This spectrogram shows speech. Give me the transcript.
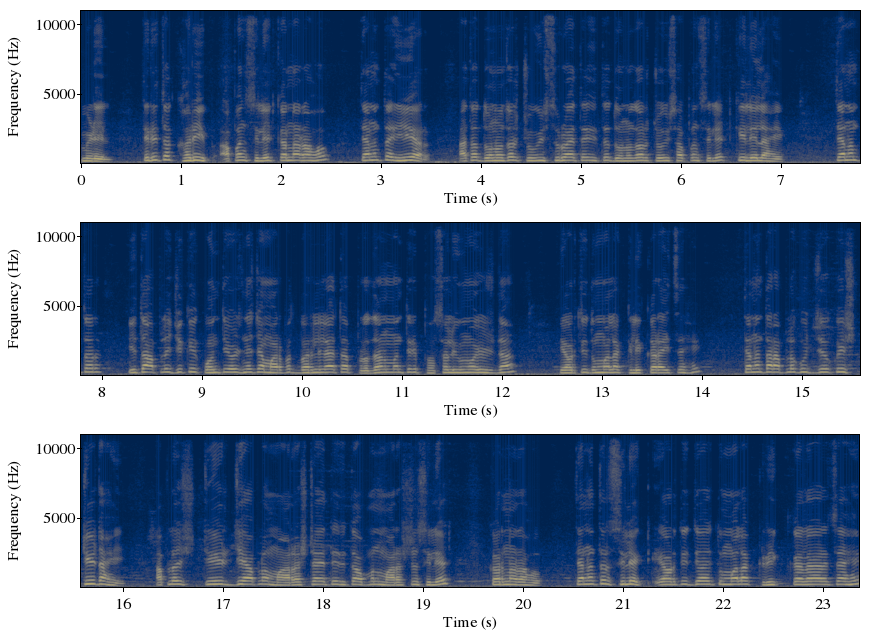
मिळेल. तर इथं खरीप आपण सिलेक्ट करणार आहोत. त्यानंतर इयर आता दोन हजार चोवीस सुरू आहे तर इथं दोन हजार चोवीस आपण सिलेक्ट केलेलं आहे. त्यानंतर इथं आपलं जे काही कोणत्या योजनेच्या मार्फत भरलेलं आहे तर प्रधानमंत्री फसल विमा योजना यावरती तुम्हाला क्लिक करायचं आहे. त्यानंतर आपलं जो काही स्टेट आहे आपलं स्टेट जे आपलं महाराष्ट्र आहे ते तिथं आपण महाराष्ट्र सिलेक्ट करणार आहोत. त्यानंतर सिलेक्ट यावरती जे तुम्हाला क्लिक करायचं आहे.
